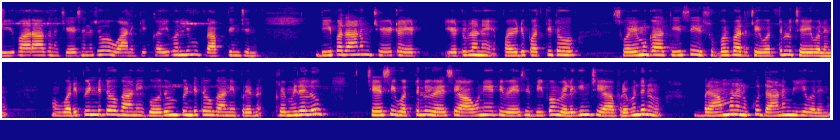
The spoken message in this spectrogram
దీపారాధన చేసినచో వానికి కైవల్యము ప్రాప్తించెను. దీపదానం చేయుట ఎటులనే పైడి పత్తితో స్వయముగా తీసి శుభ్రపరిచి ఒత్తులు చేయవలెను. వరిపిండితో కానీ గోధుమ పిండితో కానీ ప్రమిదలు చేసి ఒత్తులు వేసి ఆవునేతి వేసి దీపం వెలిగించి ఆ ప్రమిదను బ్రాహ్మణునకు దానం ఇయ్యవలెను.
